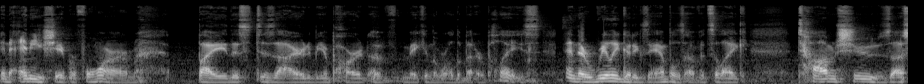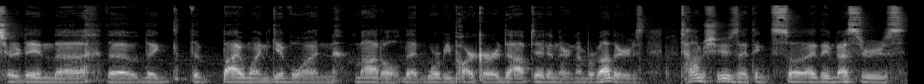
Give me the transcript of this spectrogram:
in any shape or form by this desire to be a part of making the world a better place. And they're really good examples of it. So like Tom Shoes ushered in the the the, the buy one give one model that Warby Parker adopted, and there are a number of others. Tom Shoes, I think, so uh, the investors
